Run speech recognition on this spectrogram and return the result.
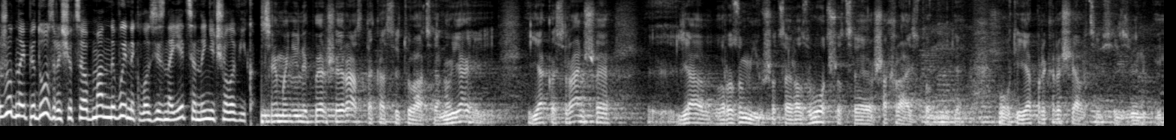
Жодної підозри, що це обман не виникло, зізнається нині чоловік. Це мені не перший раз така ситуація. Ну я якось раніше я розумів, що це розвод, що це шахрайство буде. От, і я прикращав ці всі дзвінки.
